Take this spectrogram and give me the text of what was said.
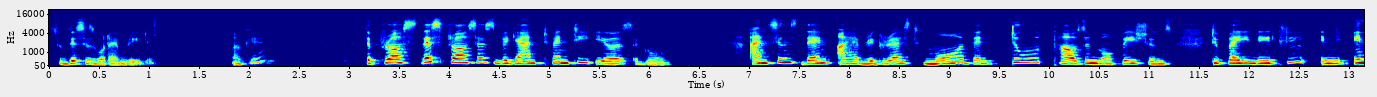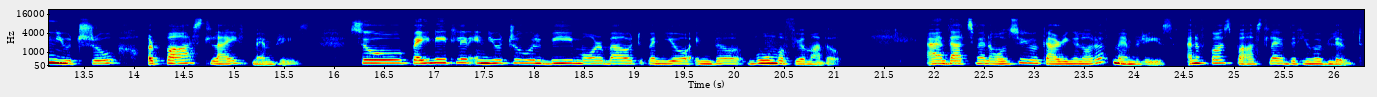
So this is what I'm reading. Okay. The process, this process began 20 years ago. And since then, I have regressed more than 2,000 more patients to perinatal in, in utero or past life memories. So perinatal in utero will be more about when you're in the womb of your mother. And that's when also you're carrying a lot of memories. And of course, past life that you have lived.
